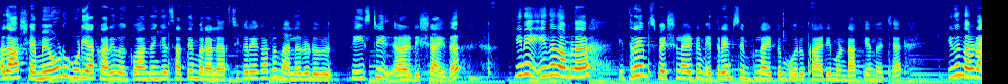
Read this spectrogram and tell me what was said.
അത് ആ ക്ഷമയോടുകൂടി ആ കറി വെക്കുകയാണെങ്കിൽ സത്യം പറയാല്ല ഇറച്ചിക്കറിയെക്കാട്ടിലും നല്ലൊരു ടേസ്റ്റി ഡിഷായത് ഇനി ഇന്ന് നമ്മൾ ഇത്രയും സ്പെഷ്യലായിട്ടും ഇത്രയും സിമ്പിളായിട്ടും ഒരു കാര്യം ഉണ്ടാക്കിയെന്ന് വെച്ചാൽ ഇന്ന് നമ്മുടെ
